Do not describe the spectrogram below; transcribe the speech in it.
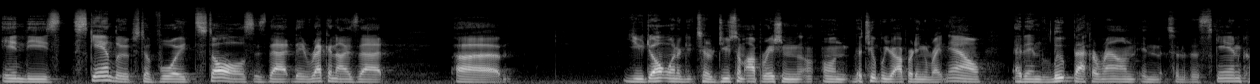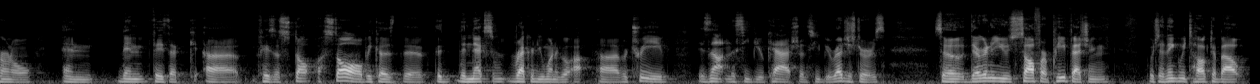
in these scan loops to avoid stalls is that they recognize that uh, you don't want to do some operation on the tuple you're operating right now and then loop back around in sort of the scan kernel and then face a, uh, face a, stall, a stall because the, the, the, next record you want to go uh, retrieve is not in the CPU cache or the CPU registers. So they're going to use software prefetching, which I think we talked about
